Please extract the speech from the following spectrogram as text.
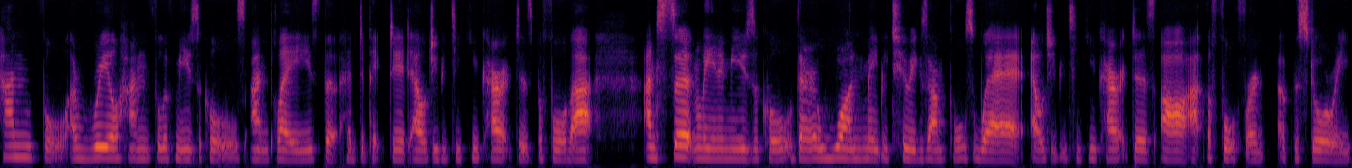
handful, a real handful of musicals and plays that had depicted LGBTQ characters before that. And certainly in a musical, there are one, maybe two examples where LGBTQ characters are at the forefront of the story.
